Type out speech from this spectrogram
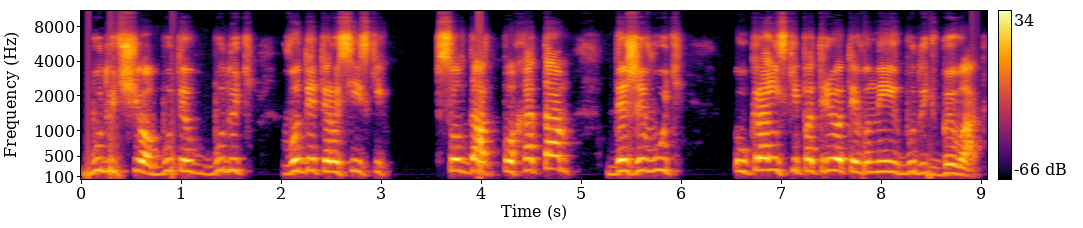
будуть що? Будуть, водити російських солдат по хатам де живуть українські патріоти, вони їх будуть вбивати.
